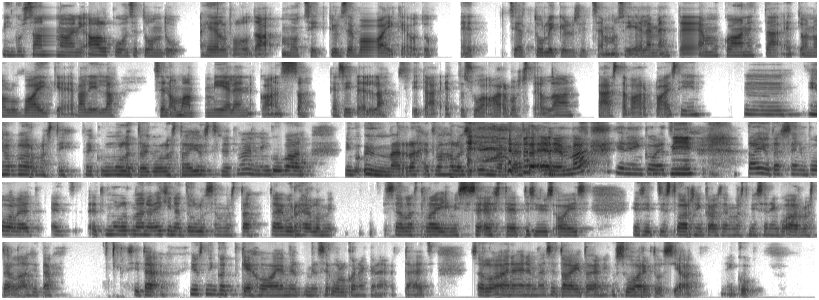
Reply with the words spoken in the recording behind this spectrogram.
niin kuin sanoin, niin alkuun se tuntui helpolta, mutta sitten kyllä se vaikeutui. Et sieltä tuli kyllä sitten semmoisia elementtejä mukaan, että, että on ollut vaikea välillä sen oman mielen kanssa käsitellä sitä, että sua arvostellaan päästä varpaisiin. Mm, ihan varmasti. Tai kun mulle toi kuulostaa just sitä, että mä en niinku vaan niinku ymmärrä, että mä haluaisin ymmärtää sitä enemmän. Ja niinku, et niin. tajuta sen puoleen, että et, et mulla, mä en ole ikinä tullut semmoista, tai urheilu sellaista lajia, missä se esteettisyys olisi ja sitten just varsinkaan semmoista, missä niin kuin arvostellaan sitä, sitä just niin kuin kehoa ja miltä, miltä se ulkonäkö näyttää. Et se on ollut aina enemmän se taito ja niin kuin suoritus ja niin kuin,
